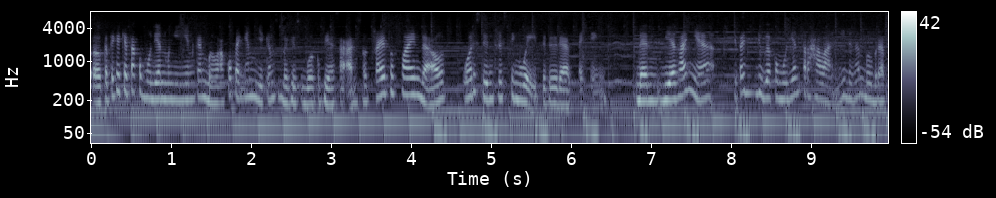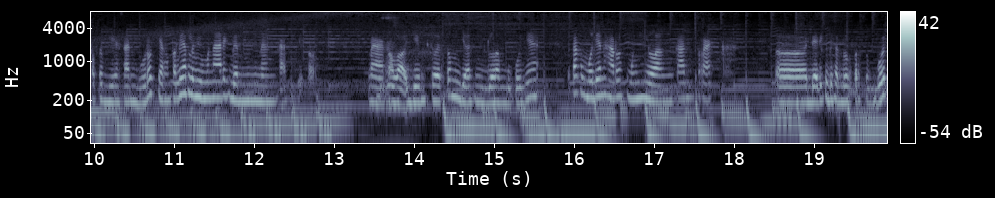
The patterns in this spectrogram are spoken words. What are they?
uh, ketika kita kemudian menginginkan bahwa aku pengen menjadikan sebagai sebuah kebiasaan, so try to find out what is the interesting way to do that thing. Dan biasanya kita juga kemudian terhalangi dengan beberapa kebiasaan buruk yang terlihat lebih menarik dan menyenangkan gitu. Nah, kalau James Clear itu menjelaskan di dalam bukunya, kita kemudian harus menghilangkan track uh, dari kebiasaan buruk tersebut,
